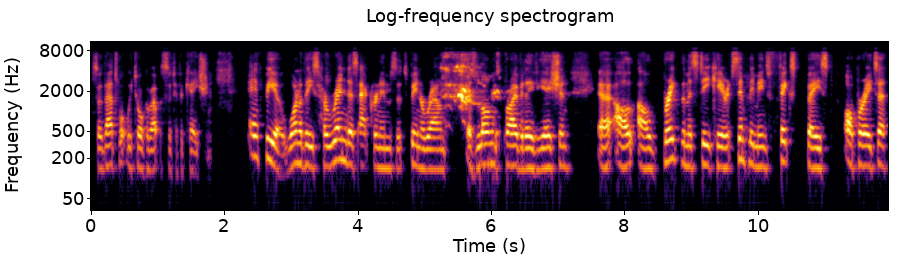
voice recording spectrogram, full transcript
So that's what we talk about with certification. FBO, one of these horrendous acronyms that's been around as long as private aviation. Uh, I'll, I'll break the mystique here. It simply means fixed based operator.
